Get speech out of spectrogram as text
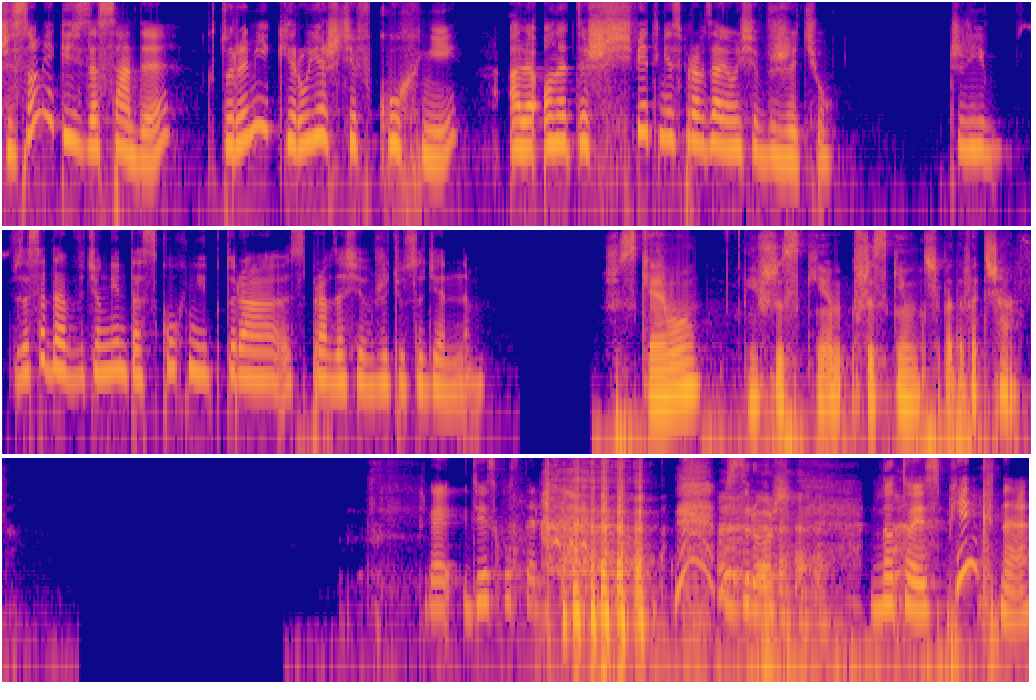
Czy są jakieś zasady, którymi kierujesz się w kuchni, ale one też świetnie sprawdzają się w życiu? Czyli zasada wyciągnięta z kuchni, która sprawdza się w życiu codziennym. Wszystkiemu i wszystkim, wszystkim trzeba dawać szansę. Czekaj, gdzie jest chusteczka? Wzrusz. No to jest piękne.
